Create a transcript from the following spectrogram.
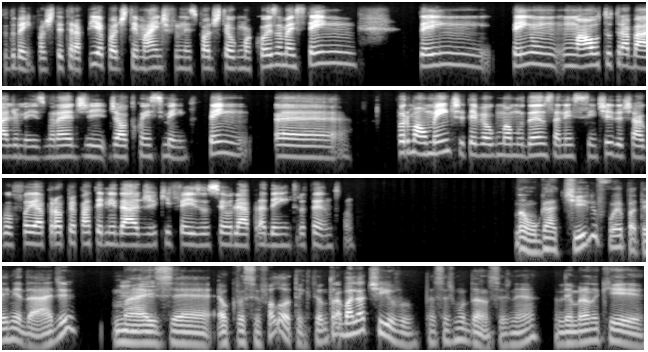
tudo bem, pode ter terapia, pode ter mindfulness, pode ter alguma coisa, mas tem tem tem um, um autotrabalho mesmo, né? De, de autoconhecimento. Tem é, formalmente teve alguma mudança nesse sentido, Thiago? Foi a própria paternidade que fez você olhar para dentro tanto? Não, o gatilho foi a paternidade, Uhum, mas é, é o que você falou, tem que ter um trabalho ativo para essas mudanças, né? Lembrando que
